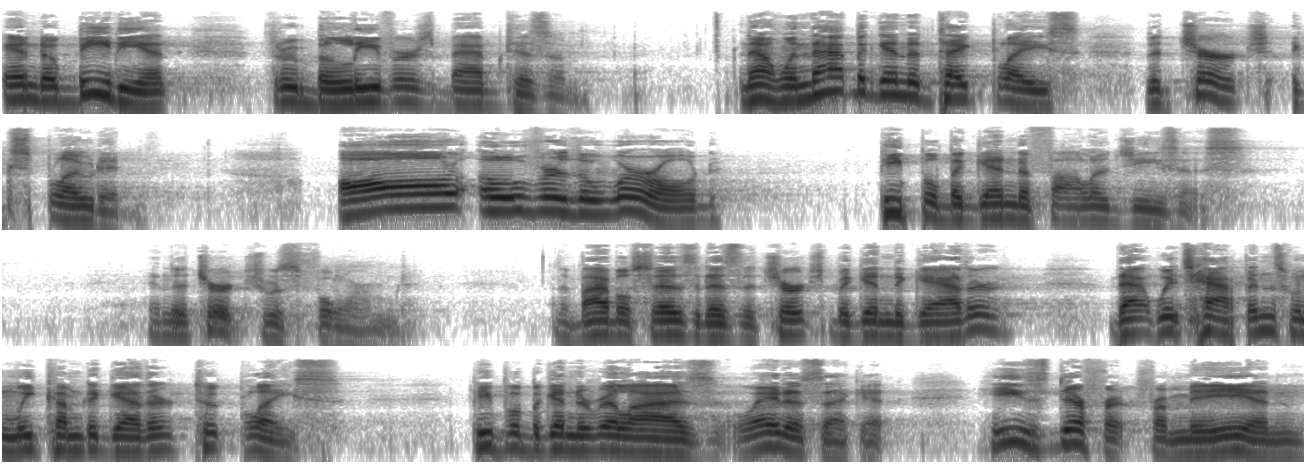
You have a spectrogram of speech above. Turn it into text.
and obedient through believers' baptism. Now, when that began to take place, the church exploded. All over the world, people began to follow Jesus. And the church was formed. The Bible says that as the church began to gather, that which happens when we come together took place. People begin to realize wait a second, he's different from me, and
